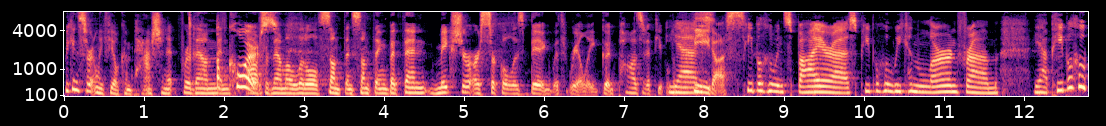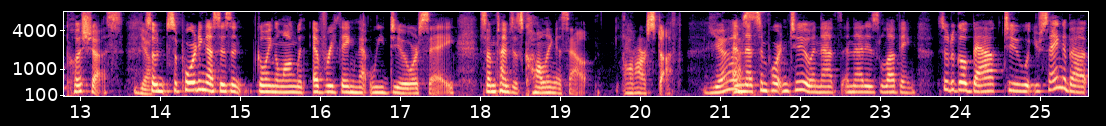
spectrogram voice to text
we can certainly feel compassionate for them and offer them a little something, something, but then make sure our circle is big with really good, positive people yes. feed us. People who inspire us, people who we can learn from. Yeah, people who push us. Yeah. So supporting us isn't going along with everything that we do or say. Sometimes it's calling us out on our stuff. Yes. And that's important too. And that's, and that is loving. So to go back to what you're saying about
